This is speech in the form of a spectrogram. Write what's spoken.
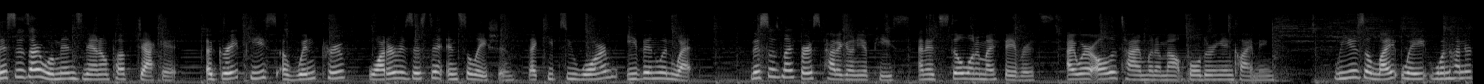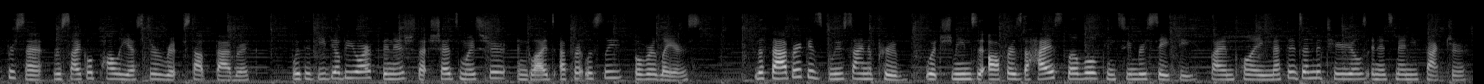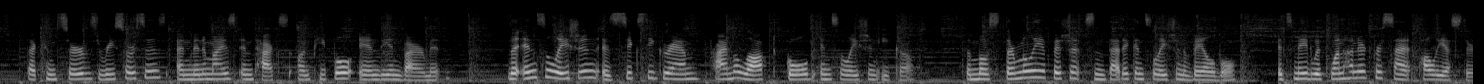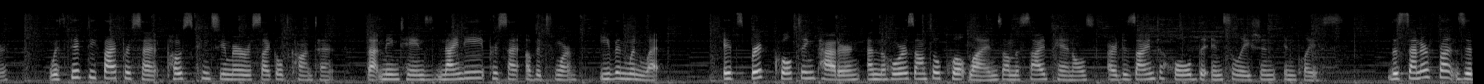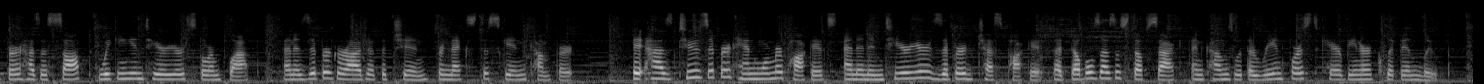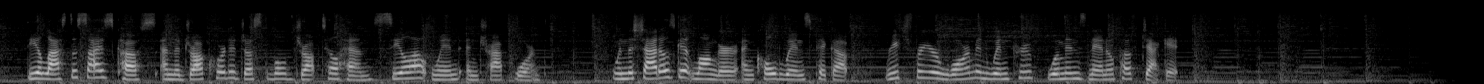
This is our women's NanoPuff jacket, a great piece of windproof, water-resistant insulation that keeps you warm even when wet. This was my first Patagonia piece, and it's still one of my favorites. I wear all the time when I'm out bouldering and climbing. We use a lightweight, 100% recycled polyester ripstop fabric with a DWR finish that sheds moisture and glides effortlessly over layers. The fabric is bluesign approved, which means it offers the highest level of consumer safety by employing methods and materials in its manufacture that conserves resources and minimize impacts on people and the environment. The insulation is 60 gram PrimaLoft Gold Insulation Eco, the most thermally efficient synthetic insulation available. It's made with 100% polyester, with 55% post-consumer recycled content that maintains 98% of its warmth, even when wet. Its brick quilting pattern and the horizontal quilt lines on the side panels are designed to hold the insulation in place. The center front zipper has a soft, wicking interior storm flap and a zipper garage at the chin for next-to-skin comfort. It has two zippered hand warmer pockets and an interior zippered chest pocket that doubles as a stuff sack and comes with a reinforced carabiner clip-in loop. The elasticized cuffs and the drawcord adjustable drop tail hem seal out wind and trap warmth. When the shadows get longer and cold winds pick up, reach for your warm and windproof women's NanoPuff jacket.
